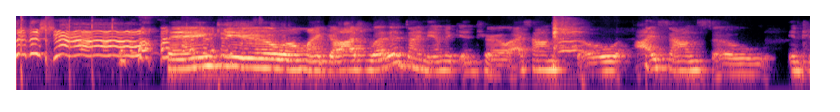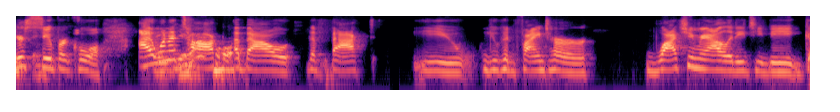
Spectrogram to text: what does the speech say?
to the show. Thank you. Oh my gosh, what a dynamic intro. I sound so I sound so interesting. You're super cool. I want to talk about the fact you you could find her watching reality TV.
